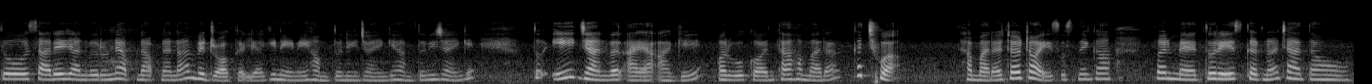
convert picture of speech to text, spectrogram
तो सारे जानवरों ने अपना अपना नाम विड्रॉ कर लिया कि नहीं नहीं हम तो नहीं जाएँगे हम तो नहीं जाएँगे। तो एक जानवर आया आगे और वो कौन था? हमारा कछुआ हमारा टर्टॉइस उसने कहा पर मैं तो रेस करना चाहता हूँ।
